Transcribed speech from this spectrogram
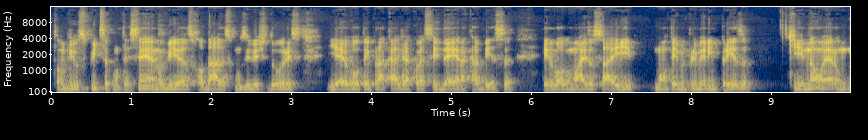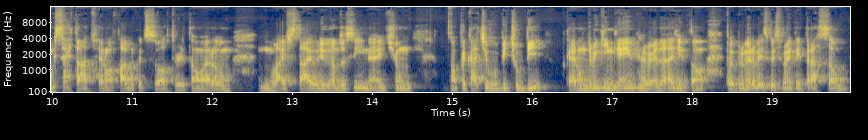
Então vi os pitches acontecendo, via as rodadas com os investidores. E aí eu voltei para cá já com essa ideia na cabeça. E logo mais eu saí, montei minha primeira empresa que não era uma startup, era uma fábrica de software, então era um, um lifestyle, digamos assim, né? Gente tinha um, um aplicativo B2B que era um drinking game, na verdade. Então, foi a primeira vez que eu experimentei tração.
